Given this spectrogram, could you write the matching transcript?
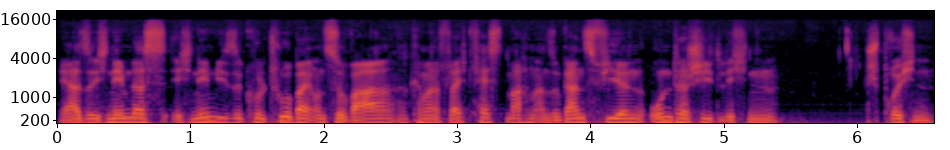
Ja, also ich nehme das, ich nehme diese Kultur bei uns so wahr, kann man vielleicht festmachen an so ganz vielen unterschiedlichen Sprüchen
